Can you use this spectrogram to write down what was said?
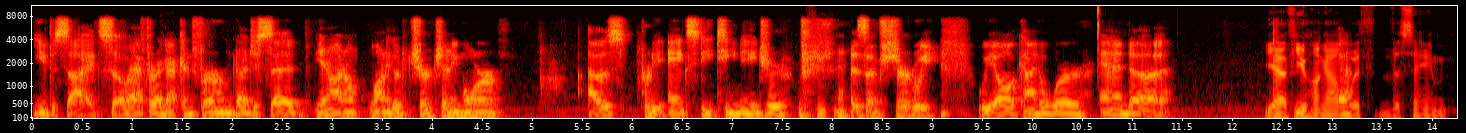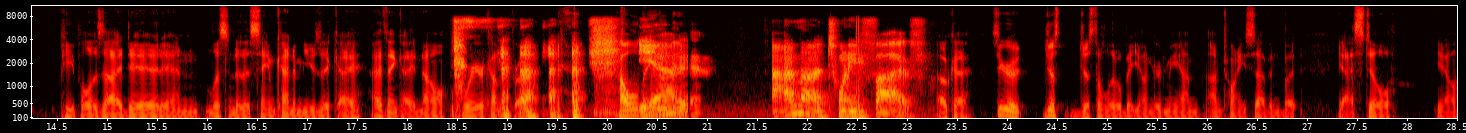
you decide. So after I got confirmed, I just said, you know, I don't want to go to church anymore. I was pretty angsty teenager, as I'm sure we we all kind of were, and uh, Yeah, if you hung out Yeah. with the same people as I did and listen to the same kind of music, I, I think I know where you're coming from. How old are yeah, you again? I'm uh 25. Okay. So you're just just a little bit younger than me. I'm I'm 27, but yeah, still, you know,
